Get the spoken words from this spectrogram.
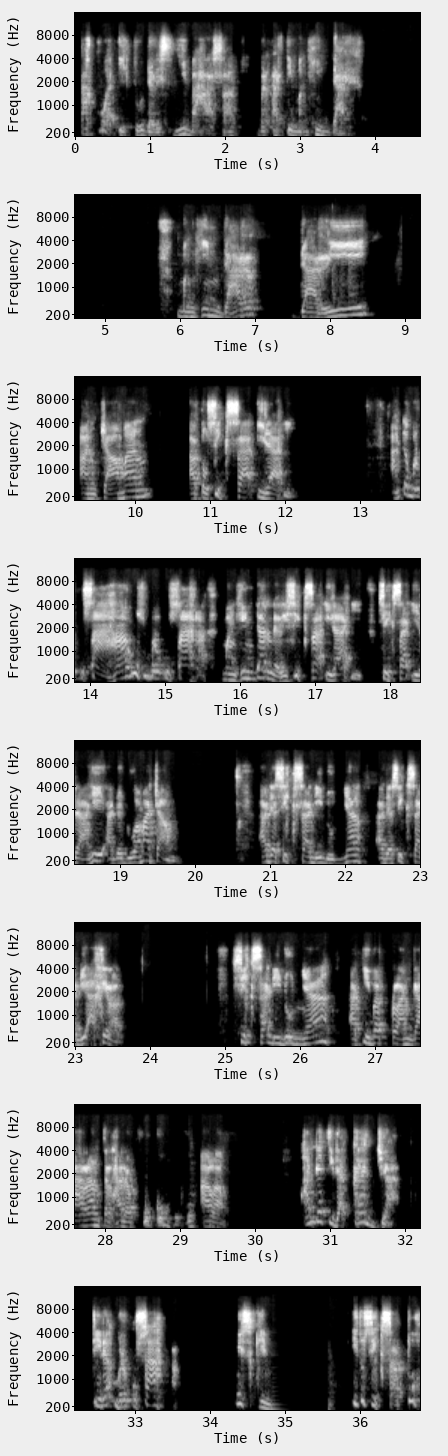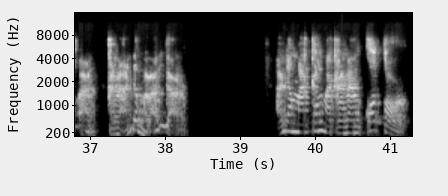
Takwa itu dari segi bahasa berarti menghindar. Menghindar dari ancaman atau siksa ilahi. Anda berusaha, harus berusaha menghindar dari siksa ilahi. Siksa ilahi ada dua macam. Ada siksa di dunia, ada siksa di akhirat. Siksa di dunia akibat pelanggaran terhadap hukum-hukum alam. Anda tidak kerja, tidak berusaha, miskin. Itu siksa Tuhan karena Anda melanggar. Anda makan makanan kotor,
